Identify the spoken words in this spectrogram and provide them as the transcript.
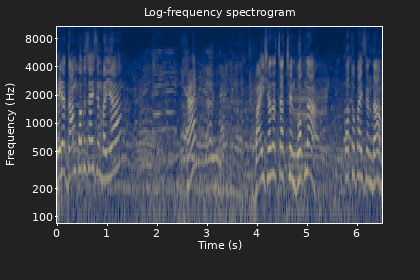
এটার দাম কত চাইছেন ভাইয়া? হ্যাঁ? বাইশ হাজার চাচ্ছেন, বকনা? কত পাইছেন দাম?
